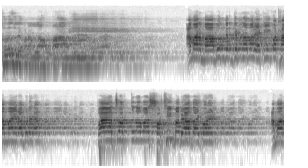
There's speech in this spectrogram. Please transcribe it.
জোরে জোরে কোন আল্লাহ আমি আমার মা বোনদের জন্য আমার একই কথা, মায়েরা বোনেরা, পাঁচ ওয়াক্ত নামাজ সঠিকভাবে আদায় করেন। আমার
